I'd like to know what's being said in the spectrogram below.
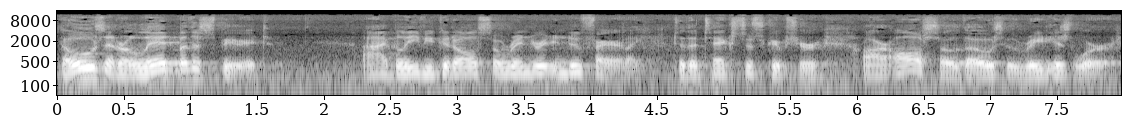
Those that are led by the Spirit, I believe you could also render it and do fairly to the text of Scripture, are also those who read His Word.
